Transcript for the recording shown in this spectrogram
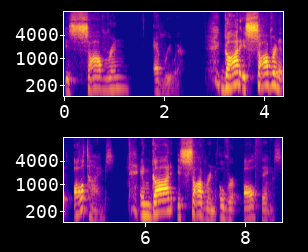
is sovereign everywhere. God is sovereign at all times, And God is sovereign over all things.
